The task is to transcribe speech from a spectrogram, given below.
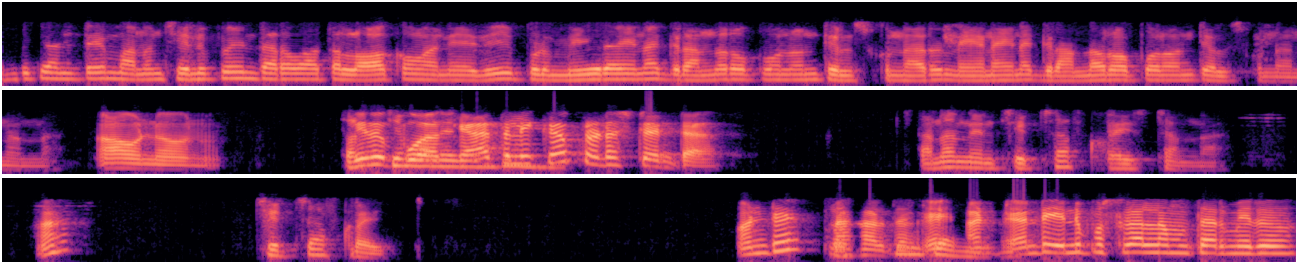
ఎందుకంటే మనం చనిపోయిన తర్వాత లోకం అనేది ఇప్పుడు మీరైనా గ్రంథ రూపంలోనే తెలుసుకున్నారు నేనైనా గ్రంథ రూపంలోనే తెలుసుకున్నానన్న అవునవును. మీరు క్యాథలికా ప్రొటెస్టెంటా? అన్న నేను చర్చ్ ఆఫ్ క్రైస్ట్ అన్న? చర్చ్ ఆఫ్ క్రైస్ట్ అంటే? నాకు అర్థం అంటే- ఎన్ని పుస్తకాలు నమ్ముతారు మీరు?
